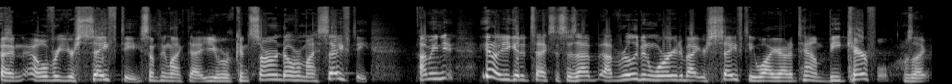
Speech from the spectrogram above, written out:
and over your safety, something like that. You were concerned over my safety. I mean, you, you know, you get a text that says, I've, I've really been worried about your safety while you're out of town. Be careful. I was like,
